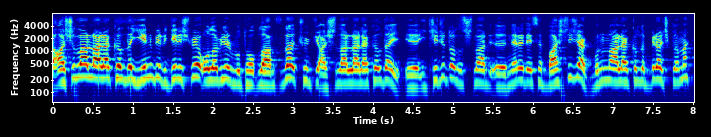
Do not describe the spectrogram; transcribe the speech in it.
aşılarla alakalı da yeni bir gelişme olabilir bu toplantıda. Çünkü aşılarla alakalı da e, ikinci doz aşılar e, neredeyse başlayacak. Bununla alakalı da bir açıklama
